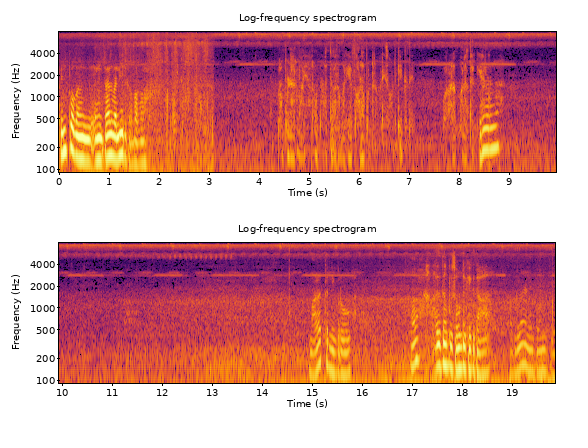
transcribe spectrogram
பின்பக்கம் எங்கிட்டாவது வழி இருக்கா பார்க்கலாம் ரொம்ப நேரமாக யாரோ நடத்து வர மாதிரியே ஃபாலோ பண்ணுற மாதிரி சவுண்ட் கேட்குது ஒரு ஆள் மழை தண்ணி இருங்க இருங்க மழை தண்ணி ப்ரோ ஆ அதுதான் போய் சவுண்டு கேட்குதா அதெல்லாம் எனக்கு தோணுச்சு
